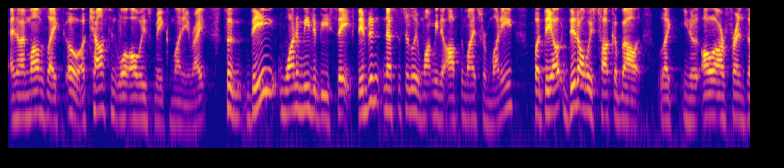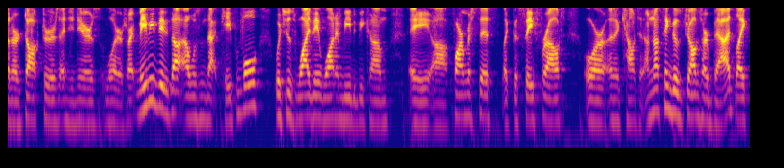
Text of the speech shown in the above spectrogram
And my mom's like, oh, accountant will always make money, right? So they wanted me to be safe. They didn't necessarily want me to optimize for money, but they did always talk about like, you know, all our friends that are doctors, engineers, lawyers, right? Maybe they thought I wasn't that capable, which is why they wanted me to become a uh, pharmacist, like the safe route, or an accountant. I'm not saying those jobs are bad. Like,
